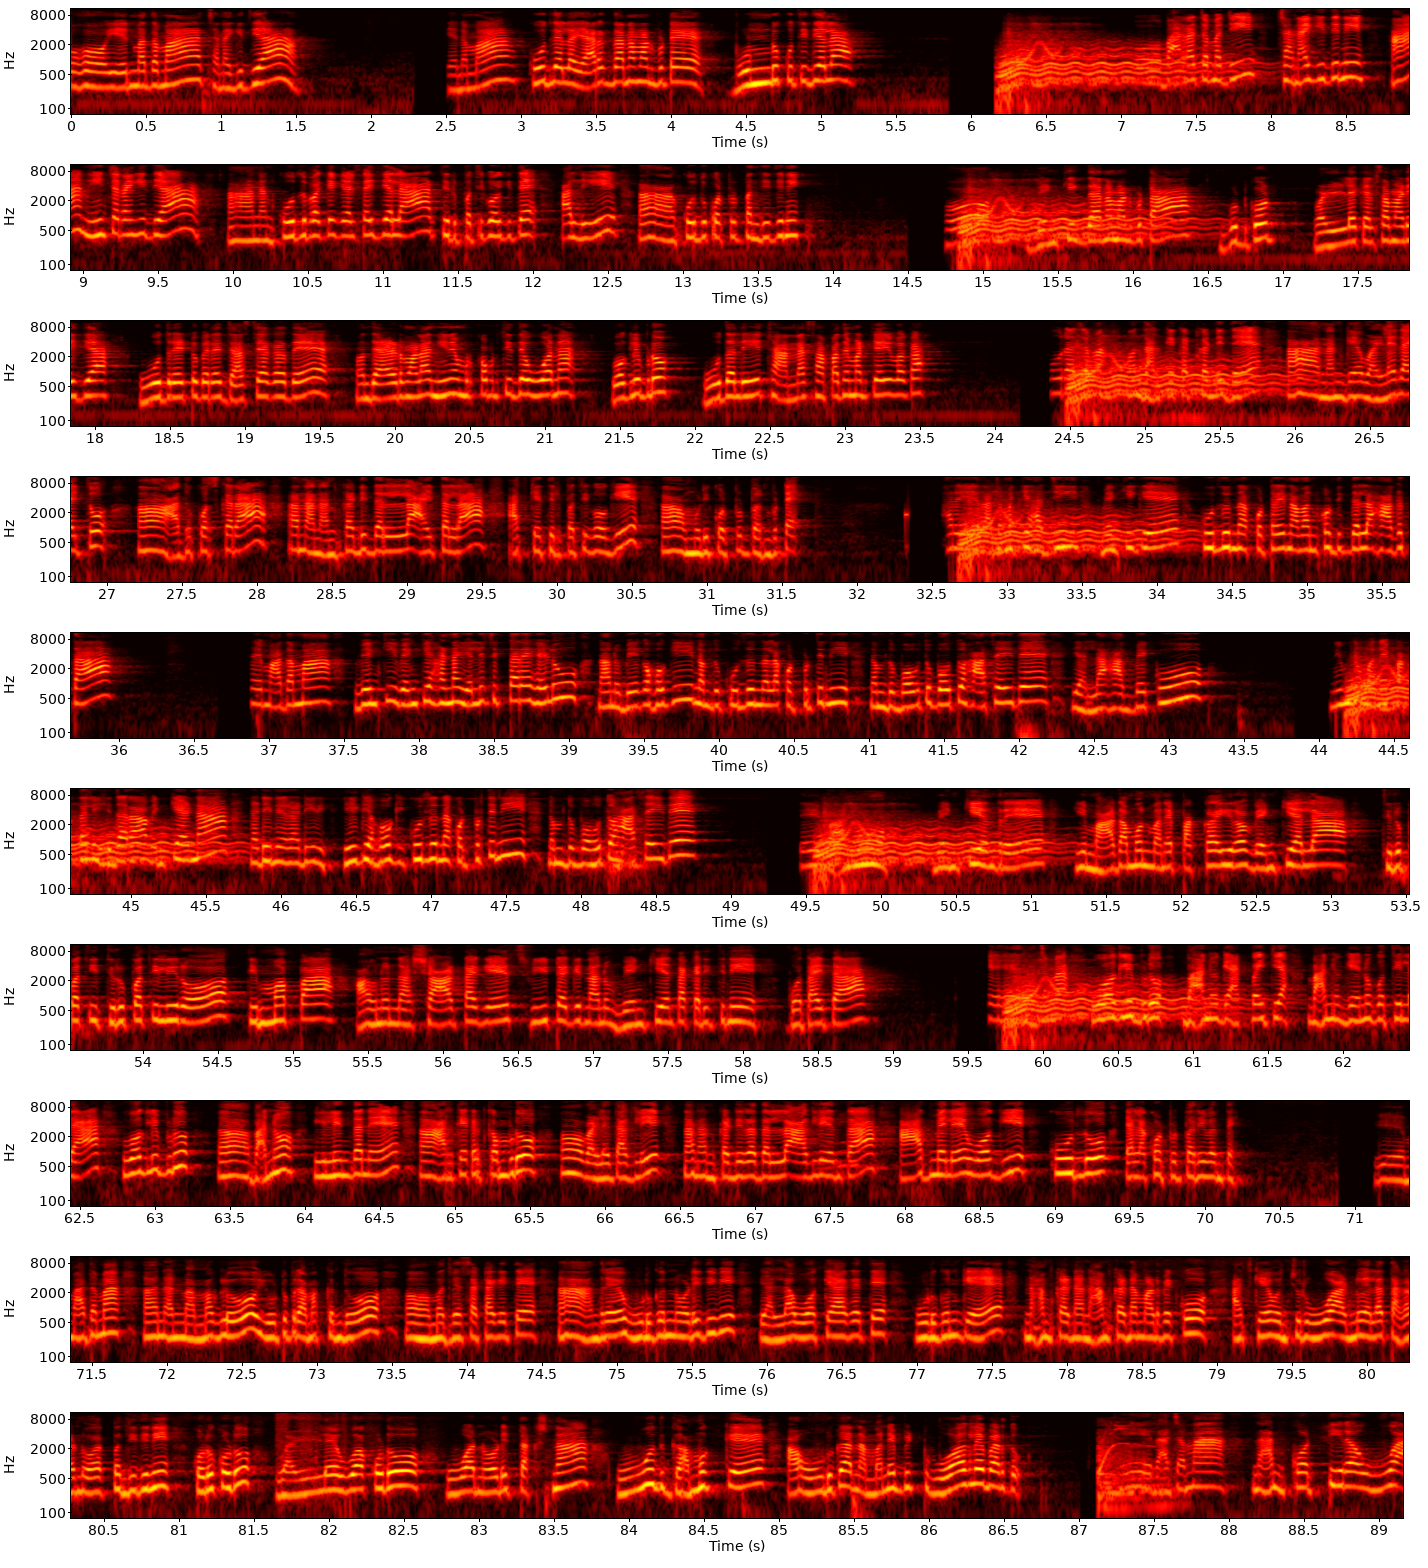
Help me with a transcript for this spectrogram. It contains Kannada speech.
ಓಹೋ ಏನ್ ಮದಮ್ಮ? ಚೆನ್ನಾಗಿದ್ಯಾ? ಏನಮ್ಮ? ಕೂದಲೆಲ್ಲ ಯಾರಿಗೆ ದಾನ ಮಾಡ್ಬಿಟ್ಟೆ? ಬುಂಡು ಕೂತಿದ್ಯಲ್ಲ? ಬಾರಾಟಮದಿ ಚೆನ್ನಾಗಿದ್ದೀನಿ. ಹಾ ನೀನ್ ಚೆನ್ನಾಗಿದ್ಯಾ? ನನ್ ಕೂದಲು ಬಗ್ಗೆ ಕೇಳ್ತಾ ಇದ್ಯಲ್ಲ? ತಿರುಪತಿಗೆ ಹೋಗಿದ್ದೆ. ಅಲ್ಲಿ ಕೂದಲು ಕೊಟ್ಟು ಬಂದಿದ್ದೀನಿ. ಓ ಬೆಂಕಿಗೆ ದಾನ ಮಾಡ್ಬಿಟ್ಟ? Good good. ಒಳ್ಳೆ ಕೆಲಸ ಮಾಡಿದ್ಯಾ? ಊದ್ ರೇಟು ಬೇರೆ ಜಾಸ್ತಿ ಆಗದೆ ಒಂದ್ ಎರಡು ಮಳ ನೀನೇ ಮುಡ್ಕೊಂಡ್ಬಿಡ್ತಿದ್ದೆ ಹೂವನ ಹೋಗ್ಲಿ ಬಿಡು. ಊದಲ್ಲಿ ಚೆನ್ನಾಗಿ ಸಂಪಾದನೆ ಮಾಡ್ತೀಯ ಇವಾಗ? ಒಂದ್ ಅಂಕೆ ಕಟ್ಕೊಂಡಿದ್ದೆ. ನನ್ಗೆ ಒಳ್ಳೇದಾಯ್ತು. ಅದಕ್ಕೋಸ್ಕರ ನಾನು ಅನ್ಕೊಂಡಿದ್ದೆಲ್ಲ ಆಯ್ತಲ್ಲ? ತಿರುಪತಿಗೆ ಹೋಗಿ ಆ, ಮುಡಿ ಕೊಟ್ಬಿಟ್ಟು ಬಂದ್ಬಿಟ್ಟೆ. ಅರೇ ರಘುಮತಿ ಅಜ್ಜಿ ವೆಂಕಿಗೆ ಕೂದಲನ್ನ ಕೊಟ್ಟರೆ ನಾವು ಅನ್ಕೊಂಡಿದ್ದೆಲ್ಲ ಆಗತ್ತಾ? ಏ ಮಾದಮ್ಮ ವೆಂಕಿ ವೆಂಕಿ ಹಣ್ಣ ಎಲ್ಲಿ ಸಿಗ್ತಾರೆ ಹೇಳು. ನಾನು ಬೇಗ ಹೋಗಿ ನಮ್ದು ಕೂದಲನ್ನೆಲ್ಲ ಕೊಟ್ಬಿಡ್ತೀನಿ. ನಮ್ದು ಬಹುತು ಬಹುತು ಆಸೆ ಇದೆ. ಎಲ್ಲ ಹಾಕ್ಬೇಕು ನಿಮ್ಮ ಮನೆ ಪಕ್ಕದಲ್ಲಿ ಇದ್ದಾರಾ ವೆಂಕಿ ಅಣ್ಣ? ನಡೀರಿ ನಡಿ ಹೀಗೆ ಹೋಗಿ ಕೂದಲನ್ನ ಕೊಟ್ಬಿಡ್ತೀನಿ. ನಮ್ದು ಬಹುತು ಆಸೆ ಇದೆ. ಏ ಬಾನು ವೆಂಕಿ ಅಂದ್ರೆ ಈ ಮಾದಮ್ಮನ ಮನೆ ಪಕ್ಕ ಇರೋ ವೆಂಕಿ ಅಲ್ಲ. ತಿರುಪತಿ ತಿರುಪತಿಲಿರೋ ತಿಮ್ಮಪ್ಪ ಅವನನ್ನ ಶಾರ್ಟ್ ಆಗಿ ಸ್ವೀಟ್ ಆಗಿ ನಾನು ವೆಂಕಿ ಅಂತ ಕರಿತೀನಿ. ಗೊತ್ತಾಯ್ತಾ? ಹೋಗ್ಲಿ ಬಿಡು. ಬಾನುಗೆ ಯಾಕೆ ಬೈತಿಯಾ? ಏನು ಗೊತ್ತಿಲ್ಲ. ಹೋಗ್ಲಿ ಬಿಡು. ಭಾನು ಇಲ್ಲಿಂದನೇ ಆ, ಹರಕೆ ಕಟ್ಕೊಂಡ್ಬಿಡು ಒಳ್ಳೇದಾಗ್ಲಿ. ನಾನು ಅನ್ಕೊಂಡಿರೋದೆಲ್ಲ ಆಗ್ಲಿ ಅಂತ. ಆದ್ಮೇಲೆ ಹೋಗಿ ಕೂದ್ಲು ಎಲ್ಲ ಕೊಟ್ಬಿಟ್ಟು ಬರೀವಂತೆ. ಏ ಮಾದಮ್ಮ ನನ್ನ ಮೊಮ್ಮಗಳು ಯೂಟ್ಯೂಬ್ ರಮಕ್ಕಂದು ಮದುವೆ ಸೆಟ್ ಆಗೈತೆ. ಅಂದರೆ ಹುಡುಗನ್ ನೋಡಿದೀವಿ. ಎಲ್ಲ ಓಕೆ ಆಗುತ್ತೆ. ಹುಡುಗನ್ಗೆ ನಾಮಕರಣ ನಾಮಕರಣ ಮಾಡಬೇಕು. ಅದಕ್ಕೆ ಒಂಚೂರು ಹೂವು ಹಣ್ಣು ಎಲ್ಲ ತಗೊಂಡು ಹೋಗಕ್ಕೆ ಬಂದಿದ್ದೀನಿ ಕೊಡು ಕೊಡು. ಒಳ್ಳೆ ಹೂವು ಕೊಡು. ಹೂವು ನೋಡಿದ ತಕ್ಷಣ ಹೂವದ ಗಮಕ್ಕೆ ಆ ಹುಡುಗ ನಮ್ಮನೆ ಬಿಟ್ಟು ಹೋಗಲೇಬಾರ್ದು. ರಾಜಮ್ಮ ನಾನ್ ಕೊಟ್ಟಿರೋ ಹೂವ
